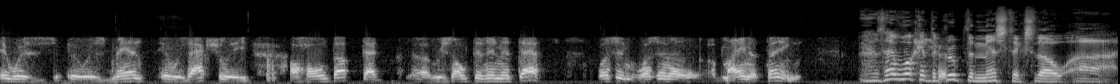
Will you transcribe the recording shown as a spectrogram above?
it was it was man it was actually a holdup that uh, resulted in a death. wasn't wasn't a, a minor thing. As I look at the group, the Mystics, though, uh,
